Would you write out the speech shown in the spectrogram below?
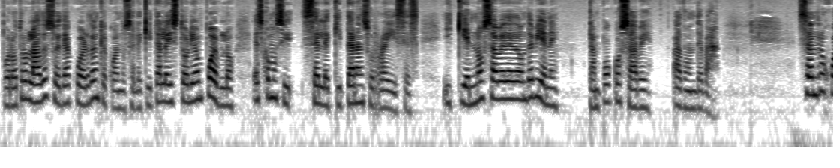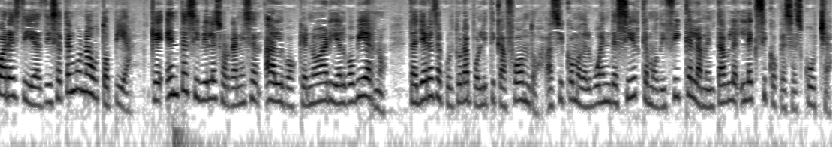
Por otro lado, estoy de acuerdo en que cuando se le quita la historia a un pueblo, es como si se le quitaran sus raíces. Y quien no sabe de dónde viene, tampoco sabe a dónde va. Sandro Juárez Díaz dice, tengo una utopía. que entes civiles organicen algo que no haría el gobierno, talleres de cultura política a fondo, así como del buen decir que modifique el lamentable léxico que se escucha.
